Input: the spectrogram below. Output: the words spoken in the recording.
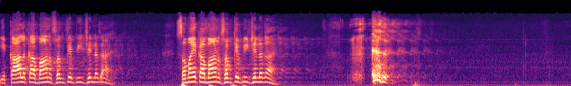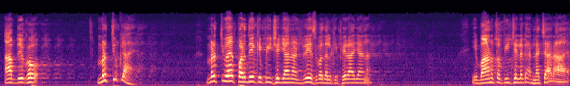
ये काल का बाण सबके पीछे लगा है। समय का बाण सबके पीछे लगा है। आप देखो, मृत्यु क्या है? मृत्यु है पर्दे के पीछे जाना, ड्रेस बदल के फिर आ जाना। ये बाण तो पीछे लगा, नचा रहा है।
